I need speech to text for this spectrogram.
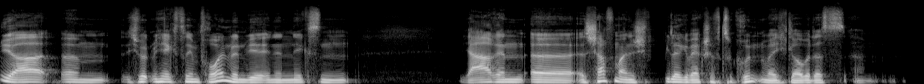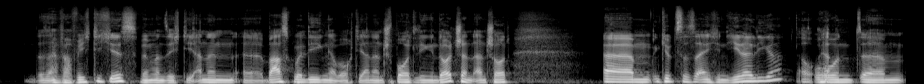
Ja, ähm, ich würde mich extrem freuen, wenn wir in den nächsten Jahren äh, es schaffen, eine Spielergewerkschaft zu gründen, weil ich glaube, dass ähm, das einfach wichtig ist, wenn man sich die anderen äh, Basketballligen, aber auch die anderen Sportligen in Deutschland anschaut. Ähm, Gibt es das eigentlich in jeder Liga? Oh, ja. Und ähm,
